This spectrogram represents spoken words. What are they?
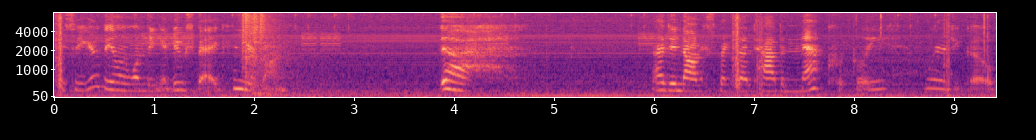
Okay, so you're the only one being a douchebag, and you're gone. Ah. I did not expect that to happen that quickly. Where'd you go?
